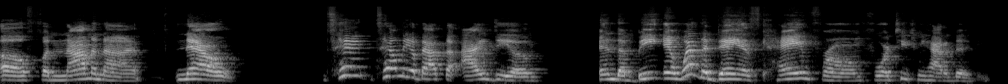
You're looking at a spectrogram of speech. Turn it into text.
uh phenomenon. Now, t- tell me about the idea and the beat and where the dance came from for Teach Me How to Dougie.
